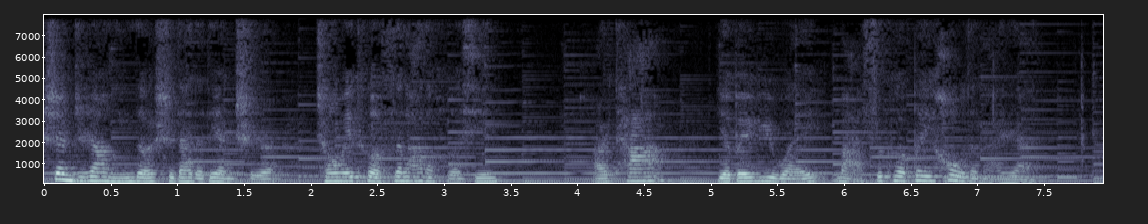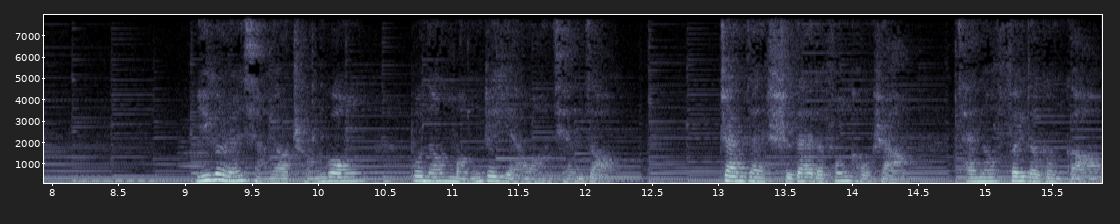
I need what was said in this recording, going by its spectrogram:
甚至让宁德时代的电池成为特斯拉的核心，而他也被誉为马斯克背后的男人。一个人想要成功，不能蒙着眼往前走，站在时代的风口上，才能飞得更高。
